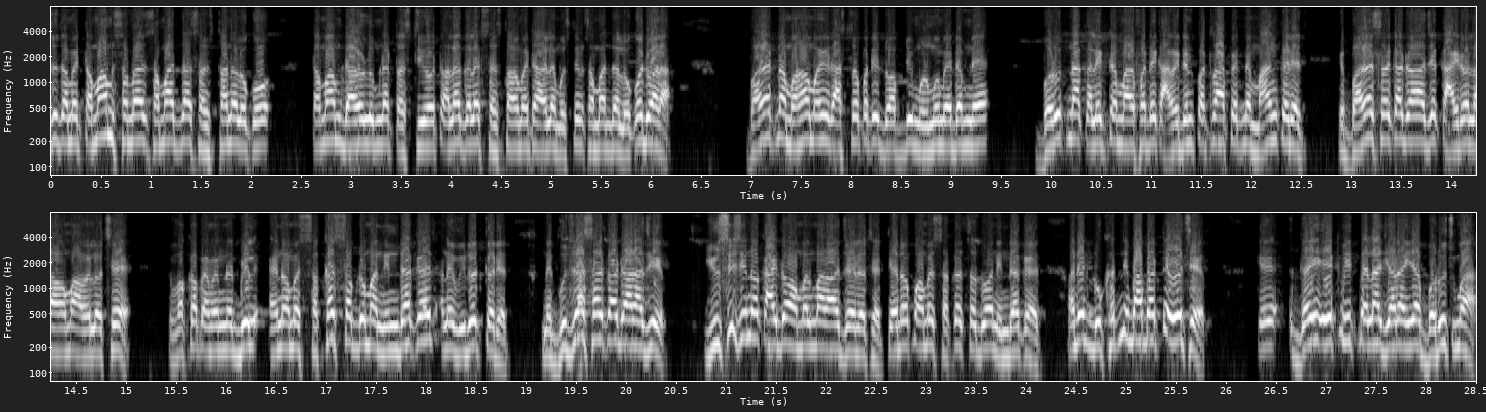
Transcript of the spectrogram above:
જો તમે તમામ સમાજ સમાજના સંસ્થાના લોકો, તમામ દારૂલુમના ટ્રસ્ટીઓ અલગ અલગ સંસ્થાઓમાંથી આવેલા મુસ્લિમ સમાજના લોકો દ્વારા ભારતના મહામહિમ રાષ્ટ્રપતિ દ્રૌપદી મુર્મુ મેડમને ભરૂચના કલેક્ટર મારફતે એક આવેદનપત્ર આપે અને માંગ કરે કે ભારત સરકાર દ્વારા જે કાયદો લાવવામાં આવેલો છે, વકફ એમેન્ડમેન્ટ બિલ, એનો અમે સખત શબ્દોમાં નિંદા કરીએ અને વિરોધ કરીએ અને ગુજરાત સરકાર દ્વારા જે યુસીસી નો કાયદો અમલમાં રહેલો છે. તેનો પણ અમે સખત સદવા નિંદા કરી અને એક દુઃખદની બાબત એ છે કે ગઈ એક વીક પહેલા જ્યારે અહીંયા ભરૂચમાં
